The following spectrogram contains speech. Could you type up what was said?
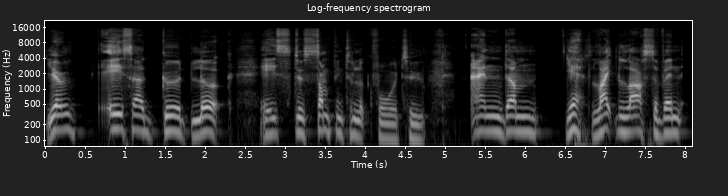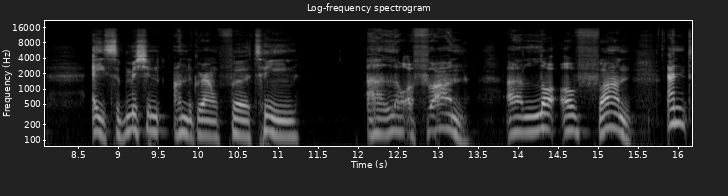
You know, it's a good look. It's just something to look forward to. And um yeah, like the last event, a submission underground 13, a lot of fun. A lot of fun. And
